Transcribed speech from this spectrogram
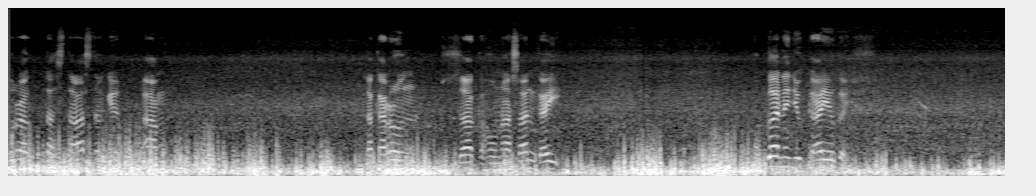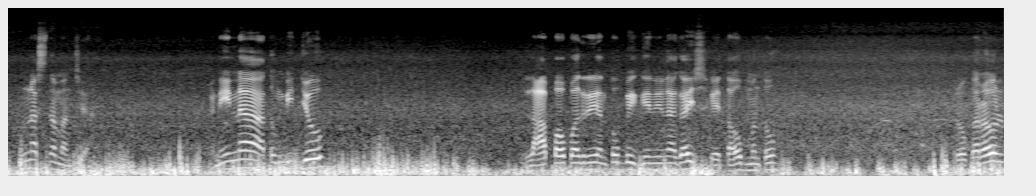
Murag taas-taas na gyud ang lakaron sa kahunasan kay uga na jud kayo guys unas naman siya. Kanina atong video. Lapaw pa diri ang tubig kanina guys. Kay taob man to. Pero karon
